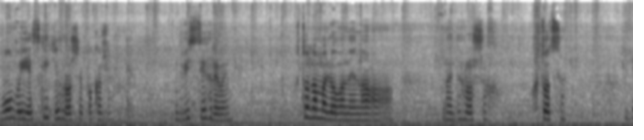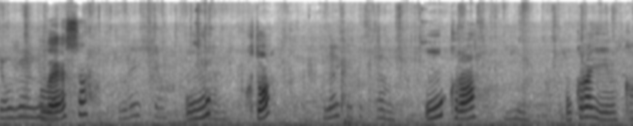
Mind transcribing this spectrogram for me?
Вови є скільки грошей покажи? 200 гривень. Хто намальований на, на грошах? Хто це? Леся. Леся. У. Хто? Леся питала. Укра. Українка.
